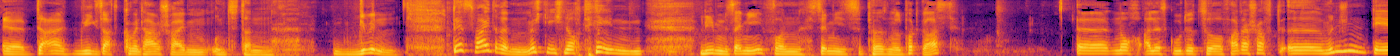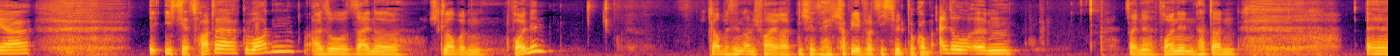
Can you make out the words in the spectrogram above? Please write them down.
äh, da, wie gesagt, Kommentare schreiben und dann gewinnen. Des Weiteren möchte ich noch den lieben Sammy von Sammys Personal Podcast äh, noch alles Gute zur Vaterschaft äh, wünschen. Der ist jetzt Vater geworden, also seine, ich glaube, Freundin. Ich glaube, sie sind auch nicht verheiratet. Ich, ich habe jedenfalls nichts mitbekommen. Also ähm, seine Freundin hat dann äh,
